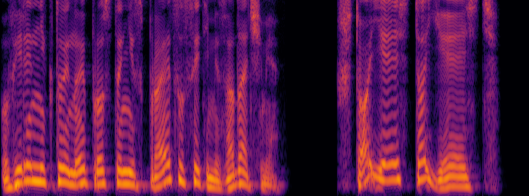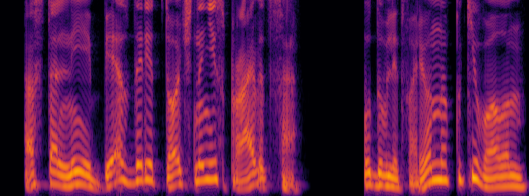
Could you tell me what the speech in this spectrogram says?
Уверен, никто иной просто не справится с этими задачами. Что есть, то есть. Остальные бездари точно не справятся. Удовлетворенно покивал он.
